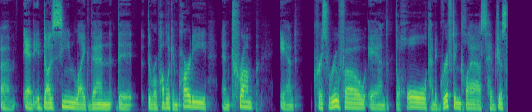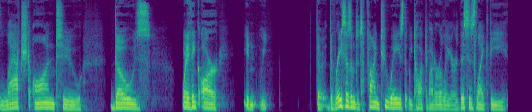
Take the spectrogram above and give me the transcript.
Um, and it does seem like then the the Republican Party and Trump and Chris Rufo and the whole kind of grifting class have just latched on to those what I think are in we the the racism defined two ways that we talked about earlier. This is like the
